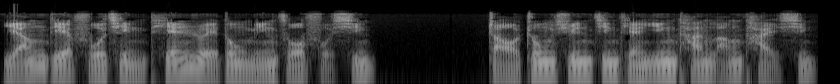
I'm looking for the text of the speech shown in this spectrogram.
阳蝶福庆天瑞洞明左辅星，赵中勋今天应贪狼太星，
